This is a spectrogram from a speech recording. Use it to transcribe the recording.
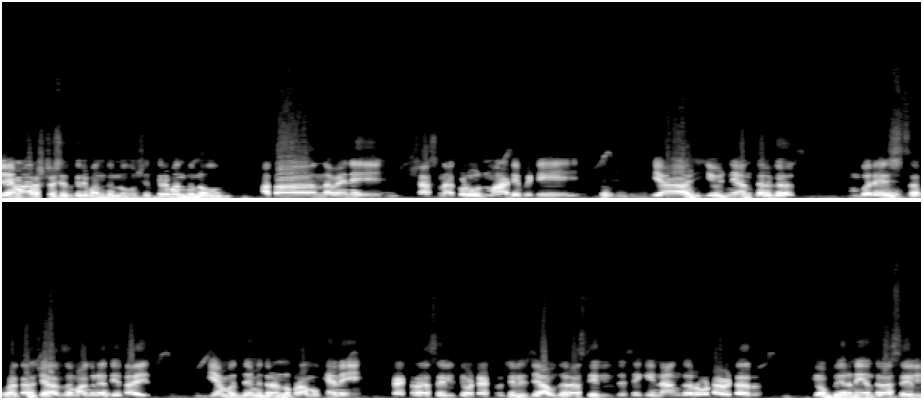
जय महाराष्ट्र शेतकरी बंधूंनो शेतकरी बंधूंनो आता नव्याने शासनाकडून महाडीपीटी या योजनेअंतर्गत बरेच प्रकारचे अर्ज मागवण्यात येत आहेत. यामध्ये मित्रांनो प्रामुख्याने ट्रॅक्टर असेल किंवा ट्रॅक्टर चालित जे अवजार असतील जसे की नांगर रोटावेटर किंवा पेरणी यंत्र असेल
